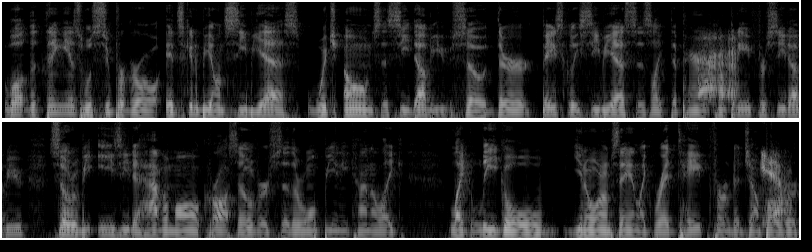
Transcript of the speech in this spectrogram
well, the thing is with Supergirl, it's going to be on CBS, which owns the CW. So they're basically CBS is like the parent company for CW. So it'll be easy to have them all cross over. So there won't be any kind of like like legal, you know what I'm saying, like red tape for him to jump Yeah. over.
